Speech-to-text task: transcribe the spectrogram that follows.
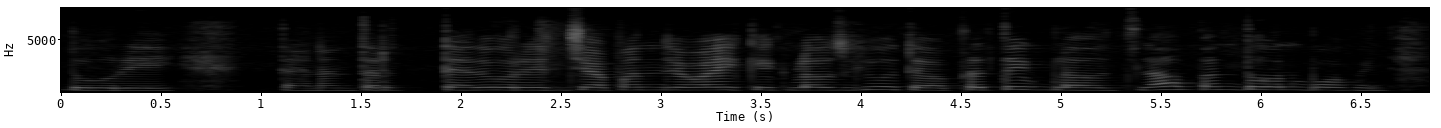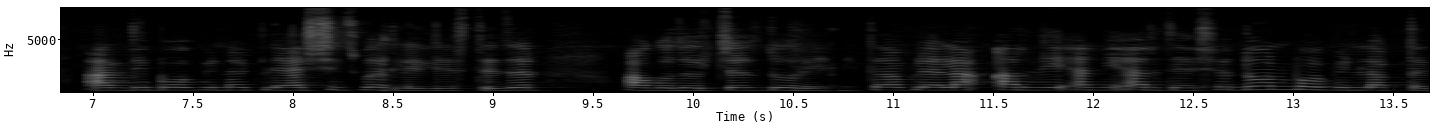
दोरे त्यानंतर त्या दोऱ्यांची आपण जेव्हा एक एक ब्लाऊज घेऊ तेव्हा प्रत्येक ब्लाऊजला आपण दोन बॉबिन अर्धी बॉबिन आपली अशीच भरलेली असते जर अगोदरच्याच दोऱ्याने. तर आपल्याला अर्धे आणि अर्धे अशा दोन बॉबिन लागतात.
